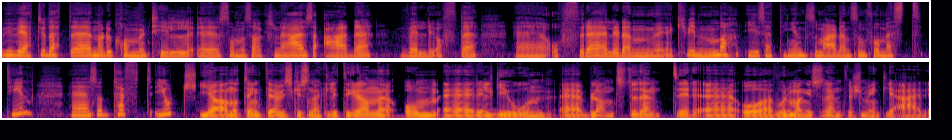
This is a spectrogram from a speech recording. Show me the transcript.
vi vet jo dette, når det kommer til eh, sånne saker som det her, så er det veldig ofte eh, offeret, eller den kvinnen da, i settingen, som er den som får mest tyn. Eh, så tøft gjort. Ja, nå tenkte jeg vi skulle snakke litt grann om eh, religion eh, blant studenter, eh, og hvor mange studenter som egentlig er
